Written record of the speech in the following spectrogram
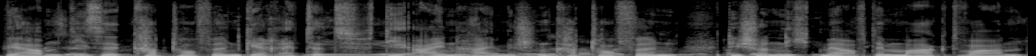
Wir haben diese Kartoffeln gerettet, die einheimischen Kartoffeln, die schon nicht mehr auf dem Markt waren.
